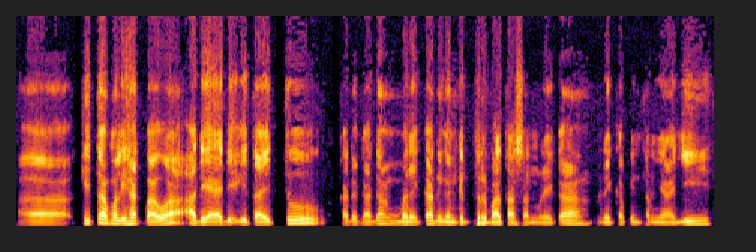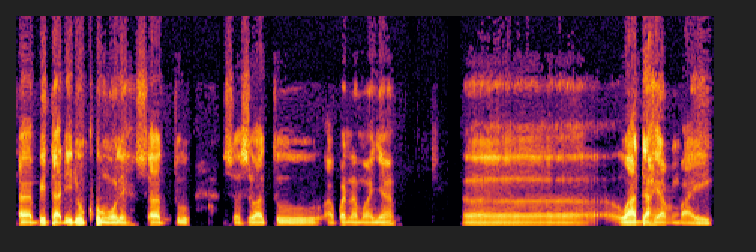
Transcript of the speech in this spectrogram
Eh, kita melihat bahwa adik-adik kita itu kadang-kadang mereka dengan keterbatasan mereka mereka pintar nyanyi tapi tak didukung oleh suatu sesuatu apa namanya eh, wadah yang baik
